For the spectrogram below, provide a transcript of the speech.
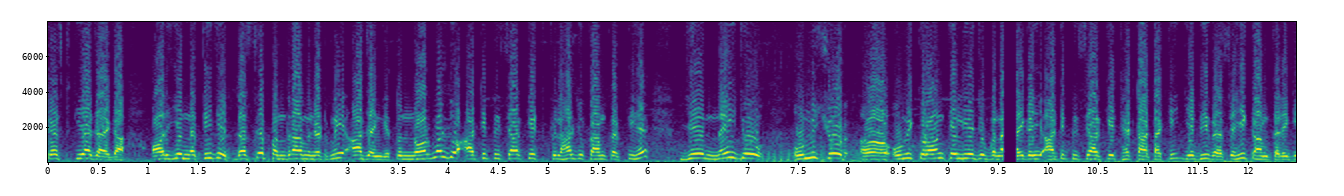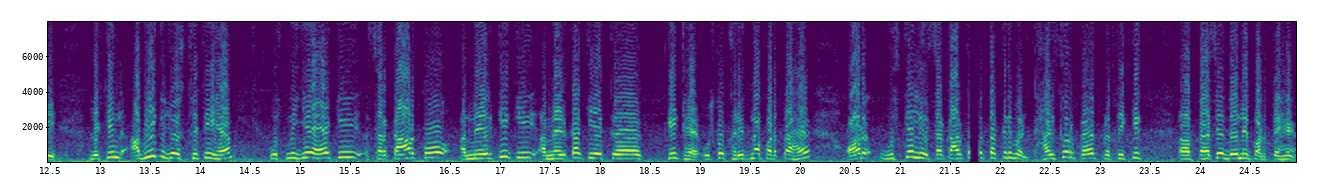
टेस्ट किया जाएगा। और ये नतीजे 10 से 15 मिनट में आ जाएँगे। तो नॉर्मल जो आरटीपीसीआर किट फ़िलहाल जो काम करती है, ये नई जो ओमिश्योर ओमिक्रॉन के लिए जो बनाई गई आरटीपीसीआर किट है टाटा की, ये भी वैसे ही काम करेगी। लेकिन अभी की जो स्थिति है, उसमें यह है कि सरकार को अमेरिकी की, अमेरिका की एक किट है, उसको खरीदना पड़ता है और उसके लिए सरकार को तकरीबन ढाई सौ रुपये प्रति किट पैसे देने पड़ते हैं।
